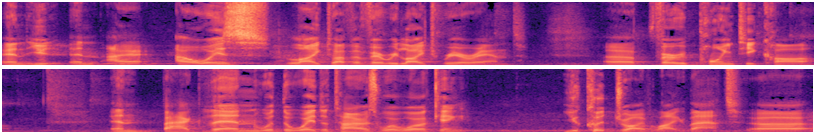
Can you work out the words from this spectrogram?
and you and I I always like to have a very light rear end, a very pointy car, and back then, with the way the tires were working, you could drive like that. Uh,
